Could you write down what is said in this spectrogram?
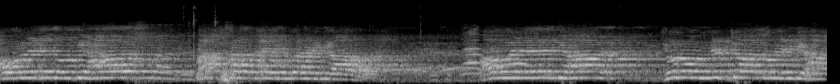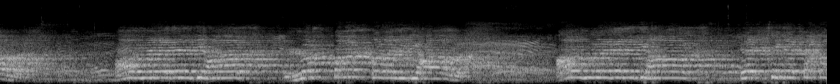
আওয়ামী লীগের ইতিহাস বাদশাহ কায়েম করার ইতিহাস লীগের ইতিহাস, জুলুম, নির্যাতনের ইতিহাস। লীগের ইতিহাস, লুটপাট করার ইতিহাস। লীগের ইতিহাস, দেশ থেকে টাকা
